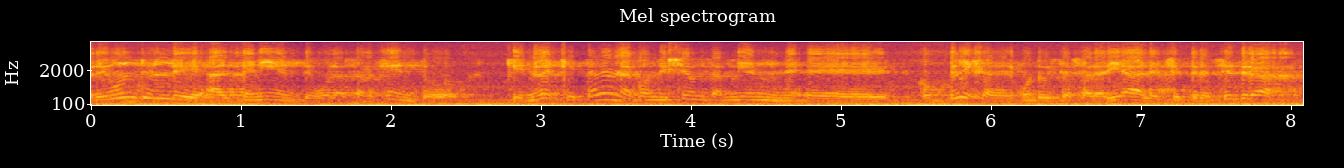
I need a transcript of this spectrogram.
Pregúntenle al teniente o a la sargento que no es que están en una condición también eh, compleja desde el punto de vista salarial, etcétera, etcétera,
